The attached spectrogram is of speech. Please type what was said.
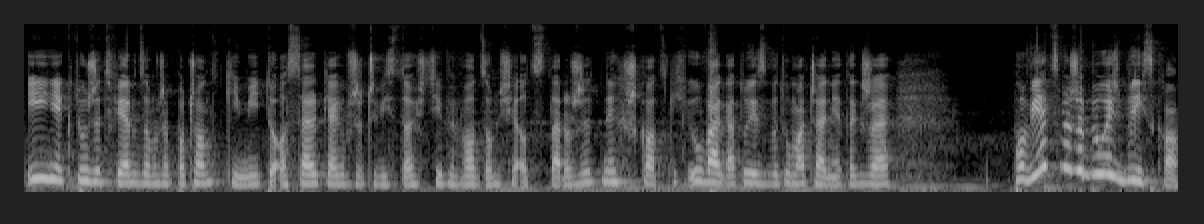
I niektórzy twierdzą, że początki mitu o selkiach w rzeczywistości wywodzą się od starożytnych szkockich. I uwaga, tu jest wytłumaczenie, także powiedzmy, że byłeś blisko.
